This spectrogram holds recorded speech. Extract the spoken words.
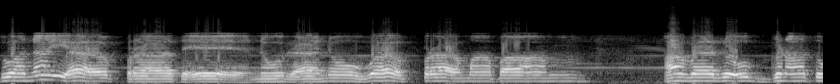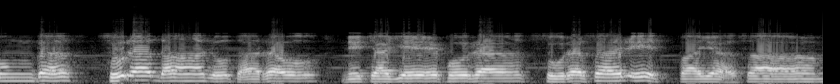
ध्वनयप्रदेनुरनुवप्रमपाम् अवरुग्णतुङ्गसुरदारुतरौ निचये पुरसुरसरित्पयसाम्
